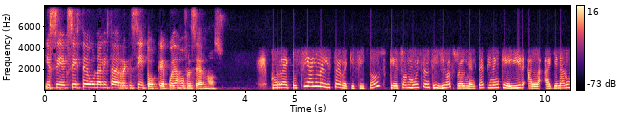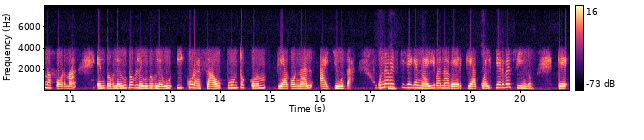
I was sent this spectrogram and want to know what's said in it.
Y si existe una lista de requisitos que puedas ofrecernos. Correcto, sí hay una lista de requisitos que son muy sencillos realmente. Tienen que ir a, a llenar una forma en www.icurazao.com diagonal ayuda. Una vez que lleguen ahí van a ver que a cualquier vecino que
